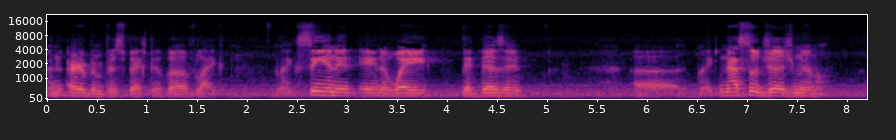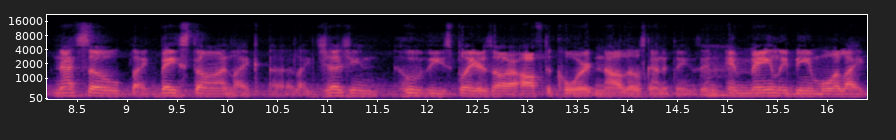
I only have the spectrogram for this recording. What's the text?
an urban perspective of like like seeing it in a way that doesn't uh, like not so judgmental not so like based on like uh, like judging who these players are off the court and all those kind of things. And, and mainly being more like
